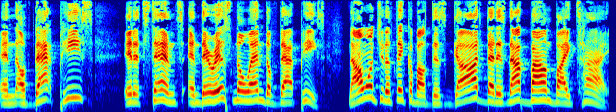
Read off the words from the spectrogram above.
And of that peace, it extends, and there is no end of that peace. Now, I want you to think about this God that is not bound by time.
